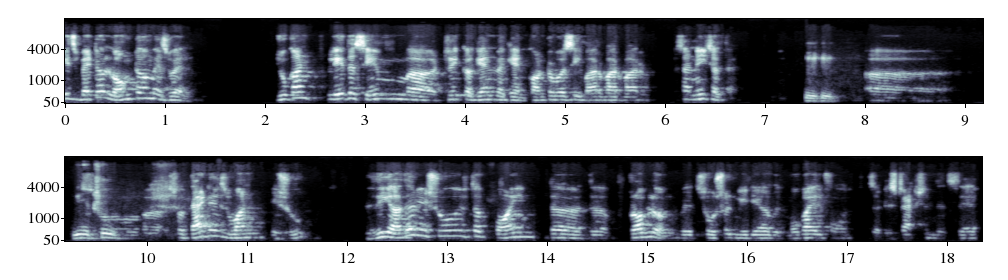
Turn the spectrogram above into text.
It's better long term as well. You can't play the same uh, trick again and again. Controversy, bar bar bar. ऐसा नहीं चलता है. Mm-hmm. no, so, true. Uh, so that is one issue. The other issue is the point, the, the problem with social media, with mobile phones, the distraction that's there,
